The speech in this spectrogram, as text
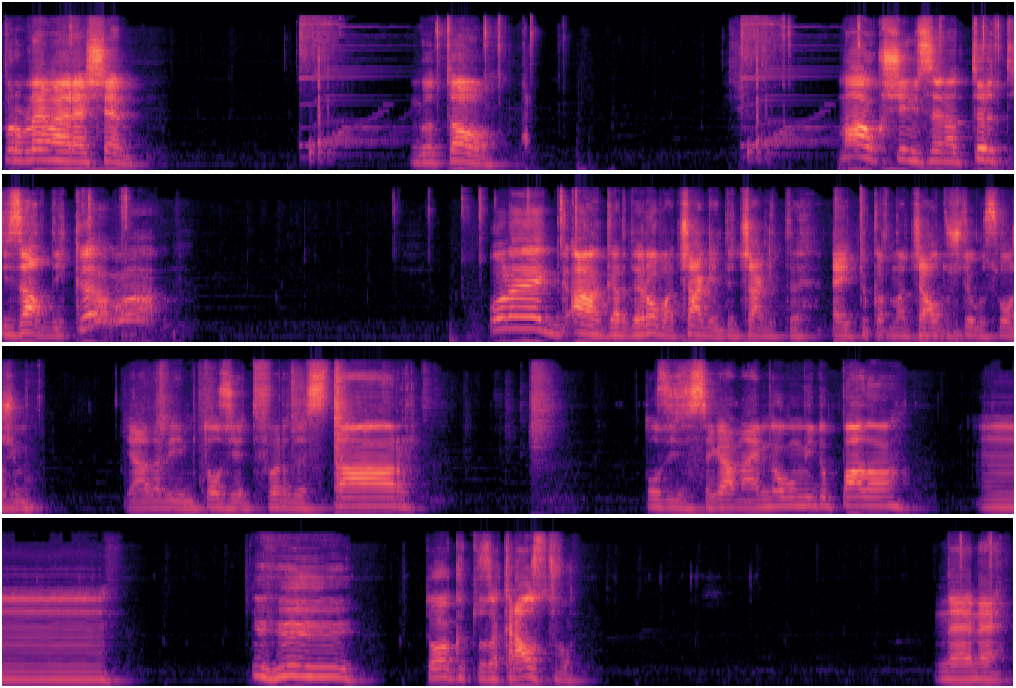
проблема е решен. Готово. Малко ще ми се натърти задника, ама... Оле, а, гардероба, чакайте, чакайте. Ей, тук в началото ще го сложим. Я да видим, този е твърде стар. Този за сега най-много ми допада. Ммм... Той е като за кралство. Не, не.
